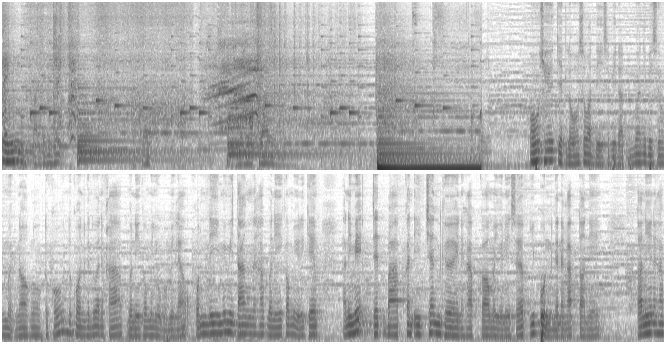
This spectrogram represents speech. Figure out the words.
อืมฟันไปเลยโอเคเจ็ดโหลสวัสดีสวีดัตเพื่อนที่ไปซื้อเหมือกนอกโลกทุกคนทุกคนกันด้วยนะครับ วันนี้ก็มาอยู่ผมอีกแล้ว คนดีไม่มีตังค์นะครับ วันนี้ก็มาอยู่ในเกมอนิเมะเจ็ดบาปกันอีกเช่นเคยนะครับ ก็มาอยู่ในเซิร์ฟญี่ปุ่นกันนะครับ ตอนนี้ ตอนนี้นะครับ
